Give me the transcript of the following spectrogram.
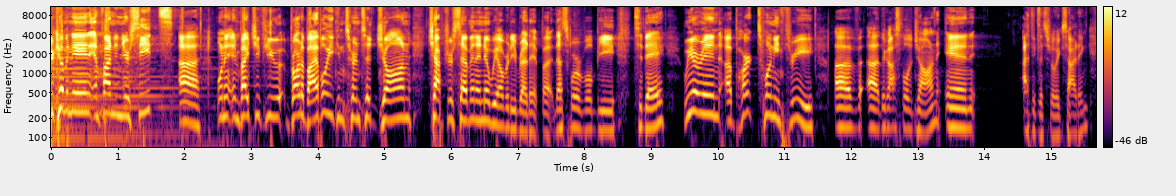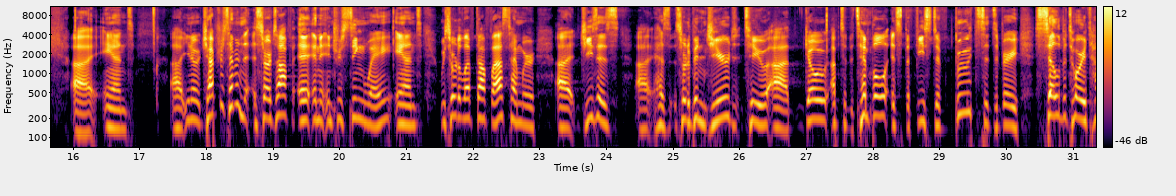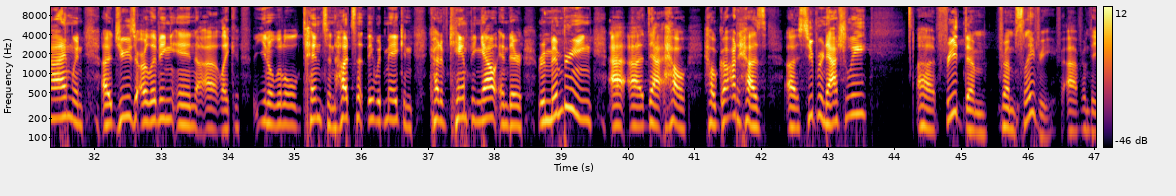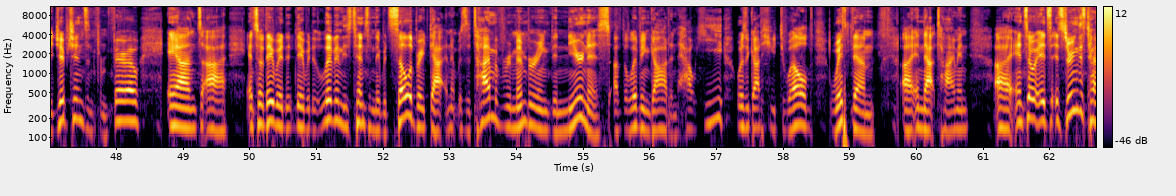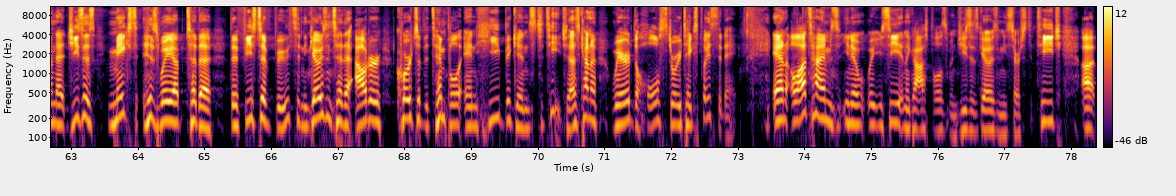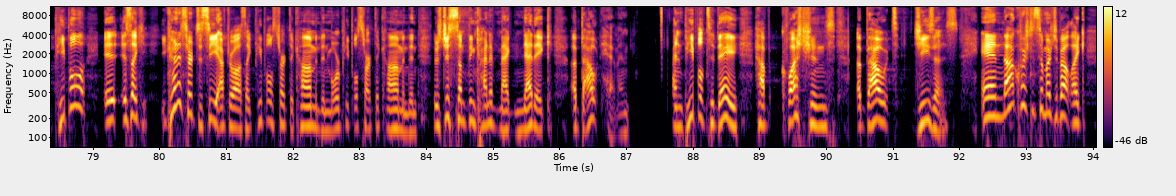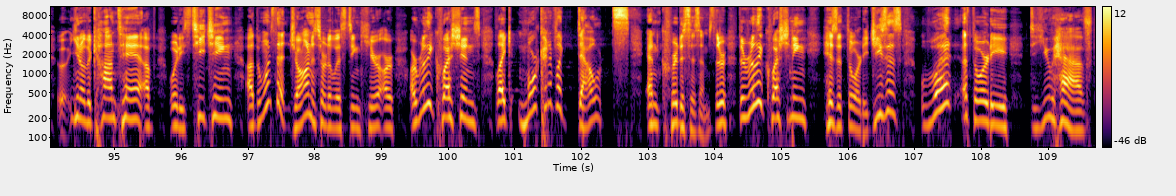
you're coming in and finding your seats, I uh, want to invite you, if you brought a Bible, you can turn to John chapter 7. I know we already read it, but that's where we'll be today. We are in uh, part 23 of uh, the Gospel of John, and I think that's really exciting. Uh, and uh, you know, chapter 7 starts off in an interesting way, and we sort of left off last time where uh, Jesus uh, has sort of been jeered to uh, go up to the temple. It's the Feast of Booths. It's a very celebratory time when uh, Jews are living in uh, like, you know, little tents and huts that they would make and kind of camping out. And they're remembering uh, uh, that how, how God has supernaturally freed them from slavery, uh, from the Egyptians and from Pharaoh, and uh, and so they would they would live in these tents and they would celebrate that, and it was a time of remembering the nearness of the living God and how He was a God who dwelled with them uh, in that time, and uh, and so it's, it's during this time that Jesus makes his way up to the, the Feast of Booths and he goes into the outer courts of the temple and he begins to teach. That's kind of where the whole story takes place today. And a lot of times, you know, what you see in the Gospels when Jesus goes and he starts to teach, uh, people, it, it's like you kind of start to see after a while, it's like people start to come and then more people start to come and then there's just something kind of magnetic about him. And and people today have questions about Jesus. And not questions so much about, like, you know, the content of what he's teaching. Uh, the ones that John is sort of listing here are, are really questions like more kind of like doubts and criticisms. They're, they're really questioning his authority. Jesus, what authority do you have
